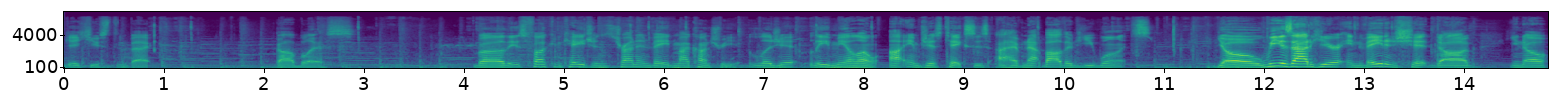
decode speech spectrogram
Get Houston back. God bless. Bro, these fucking Cajuns trying to invade my country. Legit, leave me alone. I am just Texas. I have not bothered you once. Yo, we is out here invading shit, dog. You know,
